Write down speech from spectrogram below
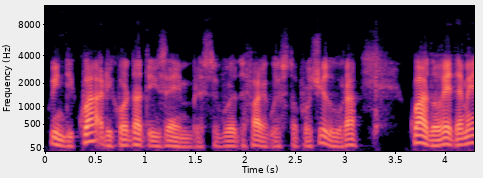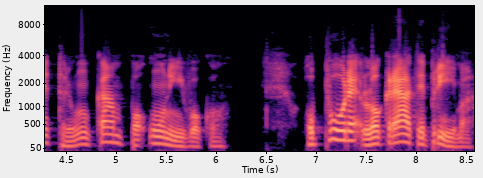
Quindi qua ricordatevi sempre, se volete fare questa procedura, qua dovete mettere un campo univoco, oppure lo create prima,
